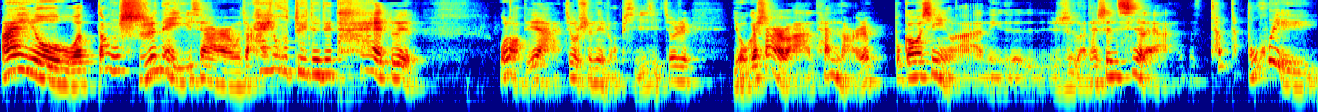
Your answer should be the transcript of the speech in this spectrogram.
哎呦，我当时那一下，我就哎呦，对对对，太对了。我老爹啊，就是那种脾气，就是有个事儿吧，他哪儿不高兴了，那个惹他生气了呀，他他不会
